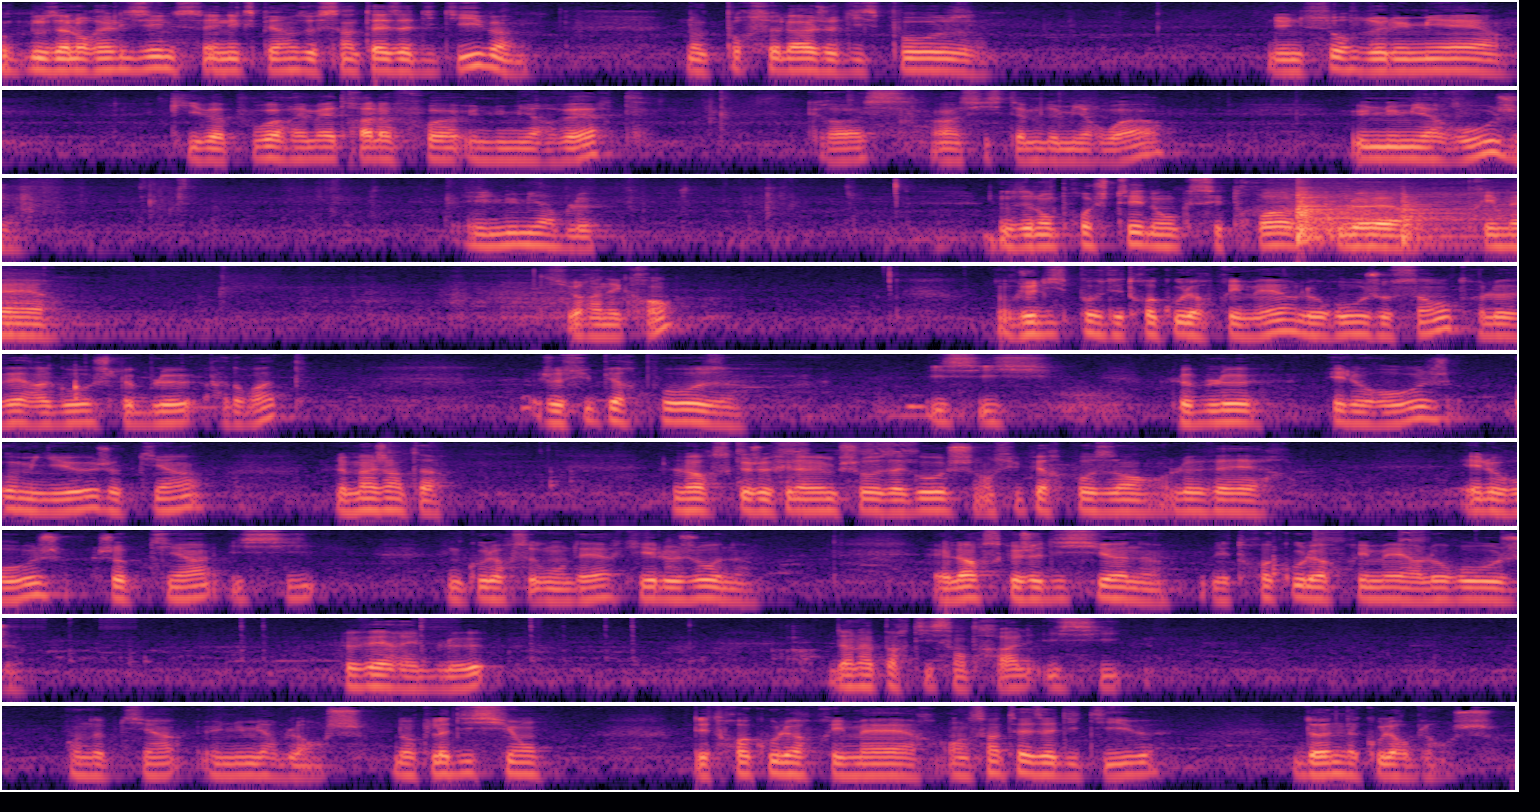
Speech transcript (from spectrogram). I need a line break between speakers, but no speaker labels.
Donc nous allons réaliser une, expérience de synthèse additive. Donc pour cela, je dispose d'une source de lumière qui va pouvoir émettre à la fois une lumière verte grâce à un système de miroir, une lumière rouge et une lumière bleue. Nous allons projeter donc ces trois couleurs primaires sur un écran. Je dispose des trois couleurs primaires, le rouge au centre, le vert à gauche, le bleu à droite. Je superpose ici le bleu et le rouge. Au milieu, j'obtiens le magenta. Lorsque je fais la même chose à gauche en superposant le vert et le rouge, j'obtiens ici une couleur secondaire qui est le jaune. Et lorsque j'additionne les trois couleurs primaires, le rouge, le vert et le bleu, dans la partie centrale, ici, on obtient une lumière blanche. Donc l'addition des trois couleurs primaires en synthèse additive donne la couleur blanche.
